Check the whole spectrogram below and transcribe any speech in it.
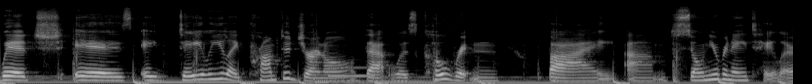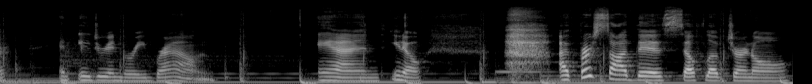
which is a daily, like, prompted journal that was co written by um, Sonya Renee Taylor and Adrienne Marie Brown. And, you know, I first saw this self love journal,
